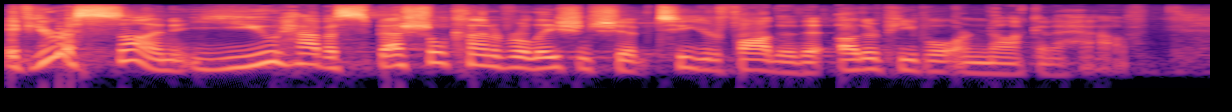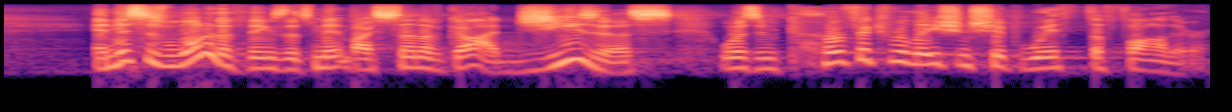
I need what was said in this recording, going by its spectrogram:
if you're a son, you have a special kind of relationship to your father that other people are not going to have. And this is one of the things that's meant by Son of God. Jesus was in perfect relationship with the Father.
